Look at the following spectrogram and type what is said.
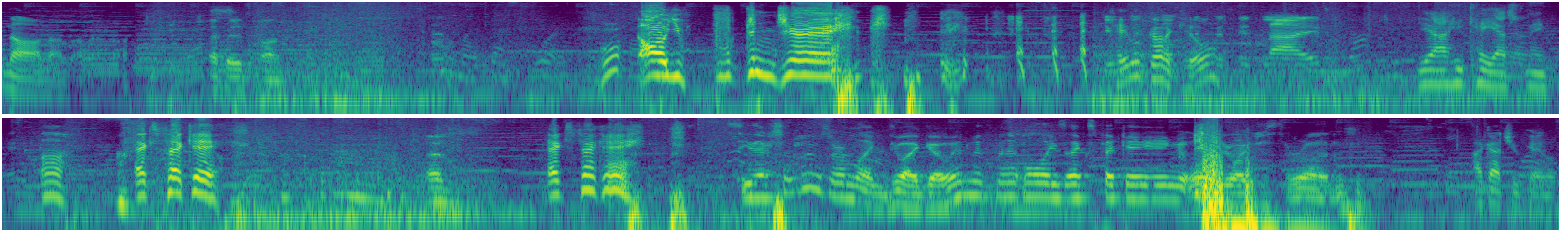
No, no, no, no, no. I bet it's gone. Oh, you fucking jag! Caleb got a kill? His live. Yeah, he KS'd me. Ugh. X-Peke! That's- X-Peke! See, there's sometimes where I'm like, do I go in with Matt while he's X-picking, or do I just run? I got you, Caleb.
